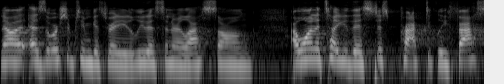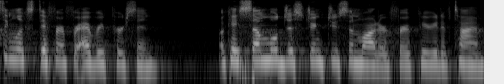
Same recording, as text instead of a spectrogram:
Now, as the worship team gets ready to lead us in our last song, I want to tell you this just practically fasting looks different for every person. Okay, some will just drink juice and water for a period of time,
